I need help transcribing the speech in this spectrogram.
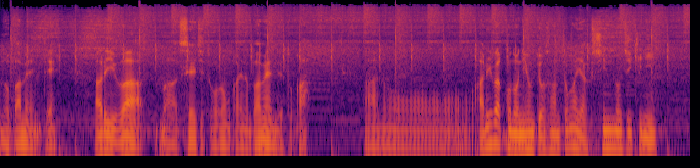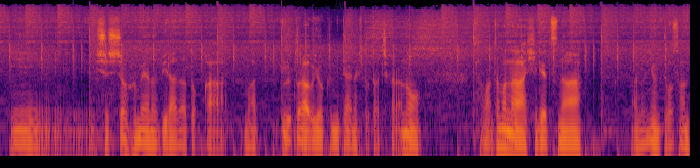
の場面であるいは、まあ、政治討論会の場面でとか、あのー、あるいはこの日本共産党が躍進の時期に、えー、出所不明のビラだとか、まあ、ウルトラ右翼みたいな人たちからのさまざまな卑劣なあの日本共産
